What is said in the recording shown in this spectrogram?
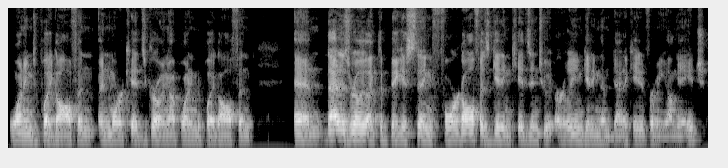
wanting to play golf and, and more kids growing up wanting to play golf. And and that is really like the biggest thing for golf is getting kids into it early and getting them dedicated from a young age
